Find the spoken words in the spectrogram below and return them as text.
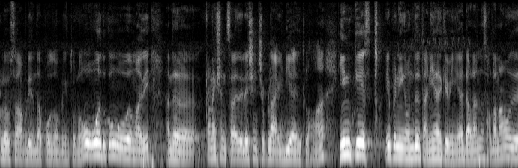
க்ளோஸாக அப்படி இருந்தால் போதும் அப்படின்னு தோணும். ஒவ்வொருக்கும் ஒவ்வொரு மாதிரி அந்த கனெக்ஷன்ஸில் ரிலேஷன்ஷிப்பில் ஐடியா இருக்கலாம். இன்கேஸ் இப்போ நீங்கள் வந்து தனியாக இருக்கவீங்க தடன்னு சடனாக ஒரு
